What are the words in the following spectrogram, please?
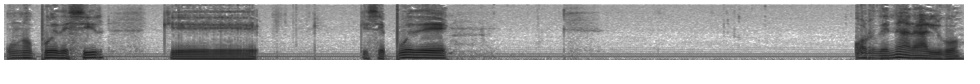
uno puede decir que, que se puede ordenar algo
